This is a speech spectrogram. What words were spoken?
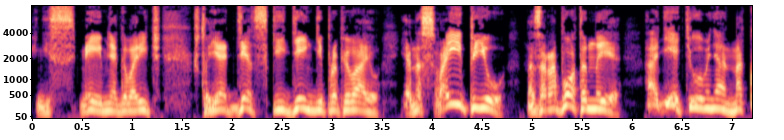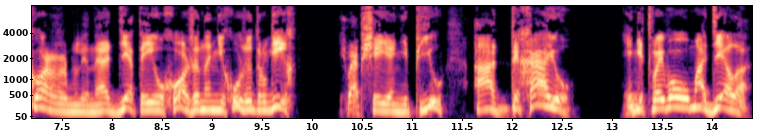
И не смей мне говорить, что я детские деньги пропиваю. Я на свои пью, на заработанные, а дети у меня накормлены, одеты и ухожены не хуже других. И вообще я не пью, а отдыхаю. И не твоего ума дело,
